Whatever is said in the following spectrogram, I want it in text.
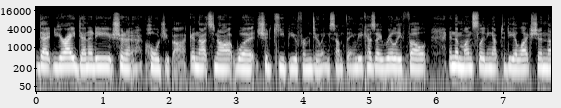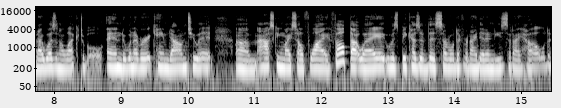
that your identity shouldn't hold you back and that's not what should keep you from doing something because I really felt in the months leading up to the election that I wasn't electable and whenever it came down to it um, asking myself why I felt that way it was because of the several different identities that I held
